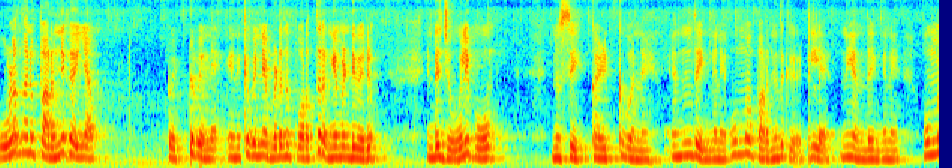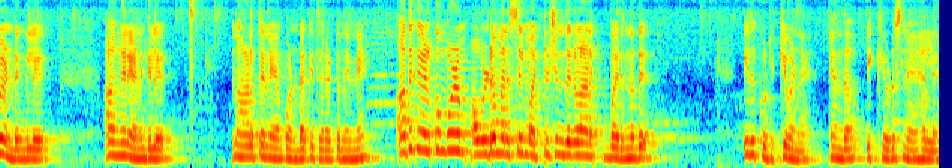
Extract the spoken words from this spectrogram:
ഓളെങ്ങാനും പറഞ്ഞു കഴിഞ്ഞാൽ പെട്ടു പിന്നെ. എനിക്ക് പിന്നെ ഇവിടെ നിന്ന് പുറത്തിറങ്ങാൻ വേണ്ടി വരും. എന്റെ ജോലി പോവും. നുസി കഴിക്ക് പൊന്നെ. എന്ത് ഇങ്ങനെ? ഉമ്മ പറഞ്ഞത് കേട്ടില്ലേ? നീ എന്താ ഇങ്ങനെ? ഉമ്മ ഉണ്ടെങ്കിൽ അങ്ങനെയാണെങ്കിൽ നാളെ തന്നെ ഞാൻ കൊണ്ടാക്കി തരട്ടെ നിന്നെ. അത് കേൾക്കുമ്പോഴും അവളുടെ മനസ്സിൽ മറ്റു ചിന്തകളാണ് വരുന്നത്. ഇത് കുടിക്കുവണ്ണേ വേണേ എന്താ ഇക്കയോട് സ്നേഹമല്ലേ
